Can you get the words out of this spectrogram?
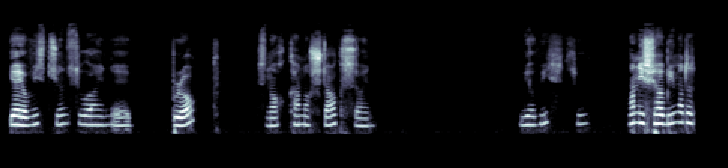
ja, ihr wisst schon, so ein äh, Brock ist noch, kann noch stark sein. Wie ihr wisst, so. Mann, ich habe immer das,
